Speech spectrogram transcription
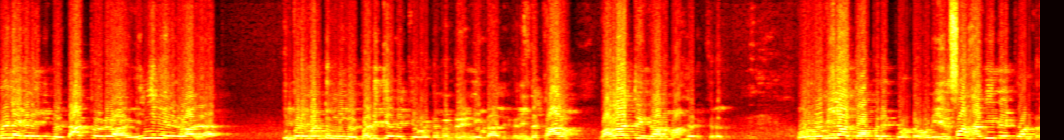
பிள்ளைகளை நீங்கள் டாக்டர்களாக இன்ஜினியர்களாக இப்படி மட்டும் நீங்கள் படிக்க வைக்க வேண்டும் என்று எண்ணி விடாதீர்கள் இந்த காலம் வரலாற்றின் காலமாக இருக்கிறது. ஒரு ரொமிலா தாப்பரை போன்ற ஒரு இர்ஃபான் ஹபீபை போன்ற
